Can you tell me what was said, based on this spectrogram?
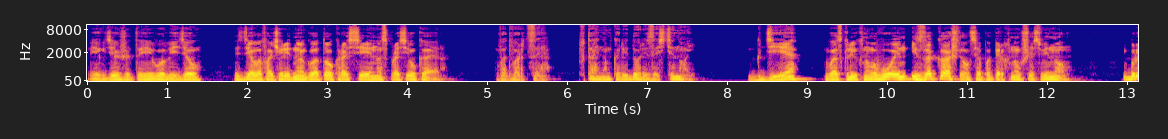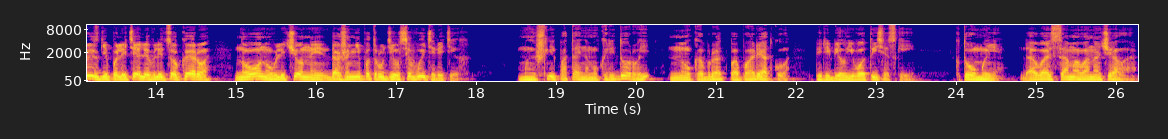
«И где же ты его видел?» Сделав очередной глоток, рассеянно спросил Кайр. «Во дворце. В тайном коридоре за стеной». «Где?» — воскликнул воин и закашлялся, поперхнувшись вином. Брызги полетели в лицо Кэру, но он, увлеченный, даже не потрудился вытереть их. «Мы шли по тайному коридору и...» «Ну-ка, брат, по порядку», — перебил его Тысяцкий. «Кто мы? Давай с самого начала».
